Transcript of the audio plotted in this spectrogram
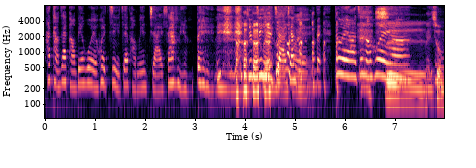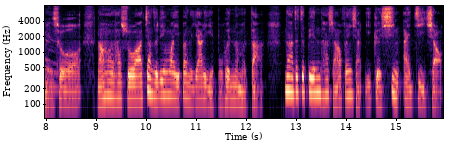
他躺在旁边，我也会自己在旁边夹一下棉被，就继续夹一下棉被。对啊，真的会啊，错没错。然后他说啊，这样子另外一半的压力也不会那么大。那在这边，他想要分享一个性爱技巧，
